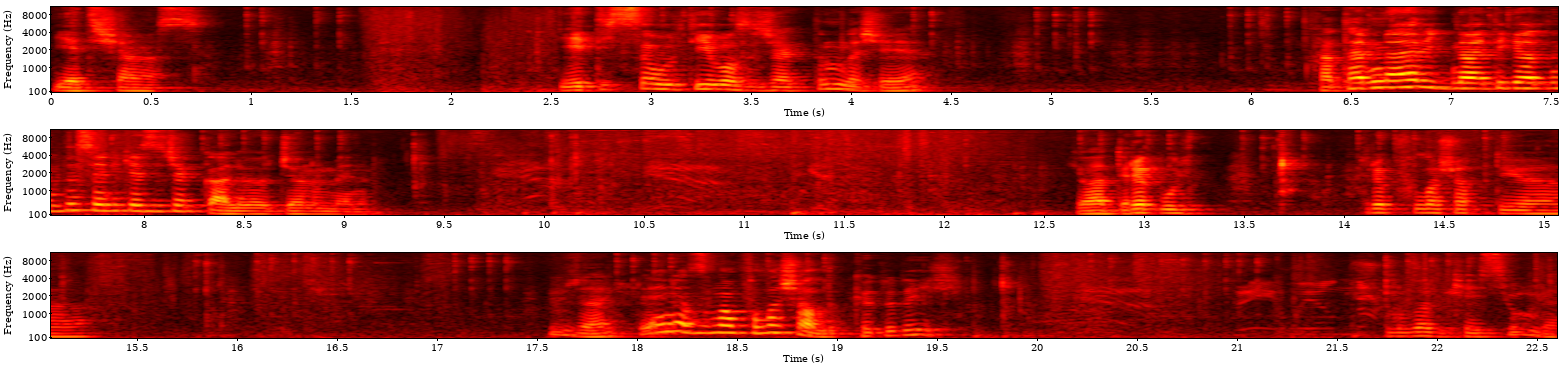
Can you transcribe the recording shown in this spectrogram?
yetişemez. Yetişse ultiyi basacaktım da şeye. Katarina her ignite geldiğinde seni kesecek galiba canım benim. Ya direkt ult direkt flash attı ya. Güzel. En azından flash aldık. Kötü değil. Şunu da bir keseyim de.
